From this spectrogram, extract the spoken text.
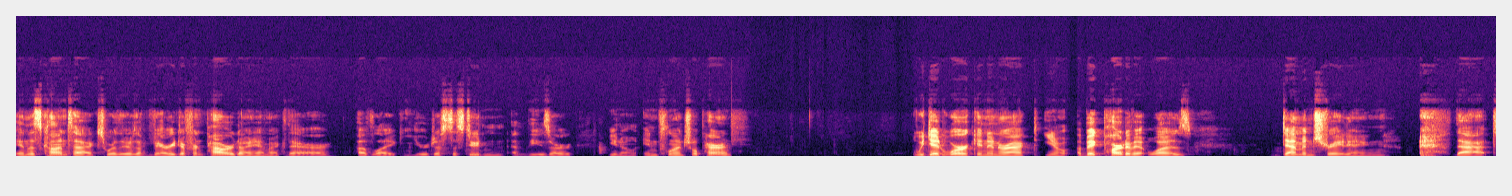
in this context where there's a very different power dynamic there of like you're just a student and these are you know influential parents. We did work and interact you know a big part of it was demonstrating that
